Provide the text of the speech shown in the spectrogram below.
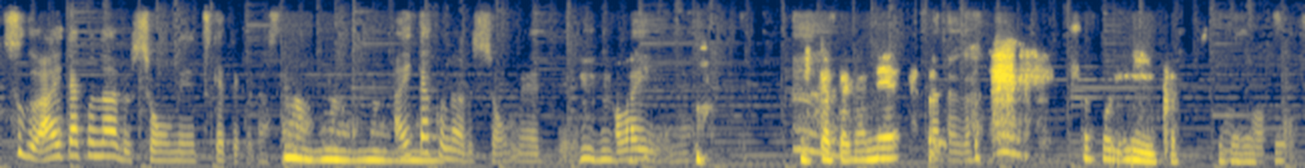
ー、すぐ会いたくなる照明つけてください。会いたくなる照明って可愛いよね。言い方がね。方が すごいいい言い方してくれて。う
